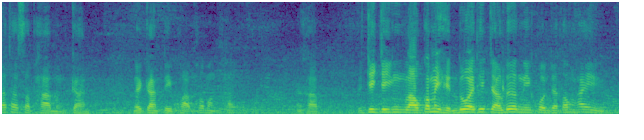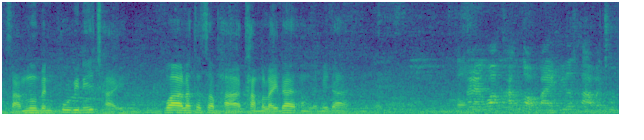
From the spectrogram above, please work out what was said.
รัฐสภาเหมือนกัน ในการตีความข้อบังคับนะครับจริงๆ เราก็ไม่เห็นด้วยที่จะเรื่องนี้ควรจะต้องให้สามนูนเป็นผู้วินิจฉัย ว่ารัฐสภาทำอะไรได้ทำอะไรไม่ได้นะครับแสดงว่าครั้งต่อไปที่รัฐสภาประชุม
